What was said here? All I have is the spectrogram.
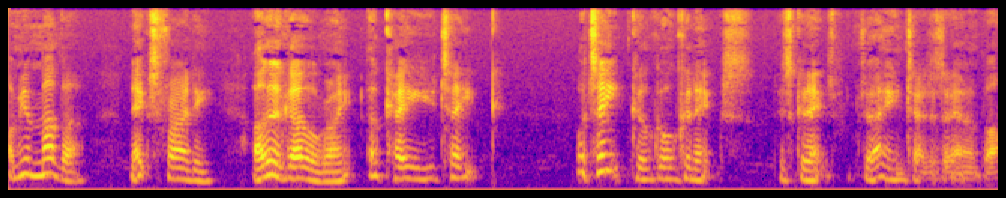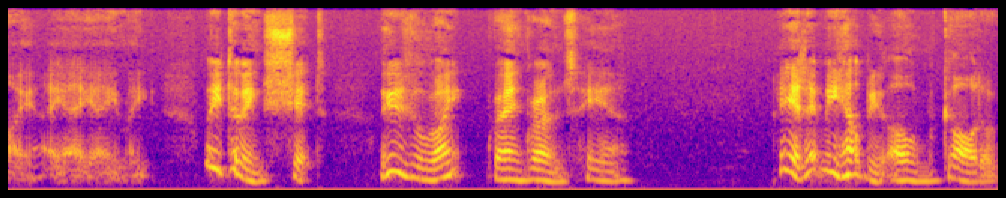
I'm your mother. Next Friday. I'm gonna go all right. Okay, you take. Well, take Google connects. Disconnects. Drain. Touches down. Bye. Hey, hey, hey, mate. What are you doing? Shit. Are you all right? Grand groans. Here. Here, let me help you. Oh, God. Oh,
